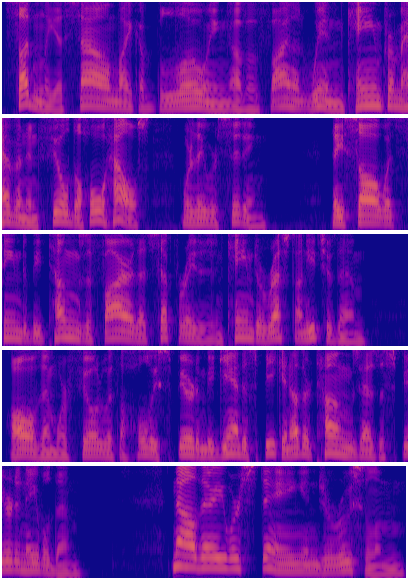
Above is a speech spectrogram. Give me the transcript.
Suddenly, a sound like a blowing of a violent wind came from heaven and filled the whole house where they were sitting. They saw what seemed to be tongues of fire that separated and came to rest on each of them. All of them were filled with the Holy Spirit and began to speak in other tongues as the Spirit enabled them. Now they were staying in Jerusalem,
